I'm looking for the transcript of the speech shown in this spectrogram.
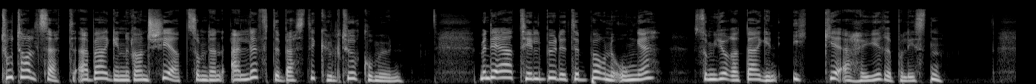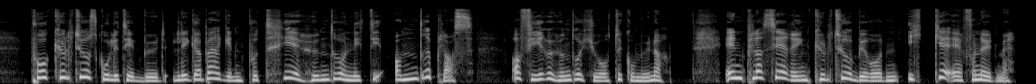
Totalt sett er Bergen rangert som den ellevte beste kulturkommunen. Men det er tilbudet til barn og unge som gjør at Bergen ikke er høyere på listen. På kulturskoletilbud ligger Bergen på 392. plass av 428 kommuner. En plassering kulturbyråden ikke er fornøyd med.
